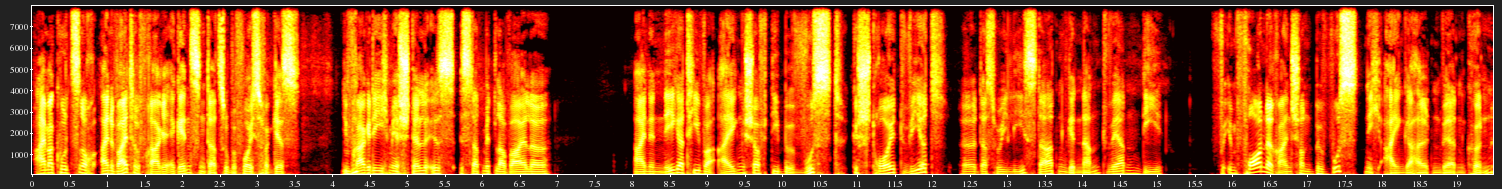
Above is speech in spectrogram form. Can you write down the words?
Einmal kurz noch eine weitere Frage ergänzend dazu, bevor ich es vergesse. Die mhm. Frage, die ich mir stelle, ist, ist das mittlerweile eine negative Eigenschaft, die bewusst gestreut wird, äh, dass Release-Daten genannt werden, die im Vornherein schon bewusst nicht eingehalten werden können,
